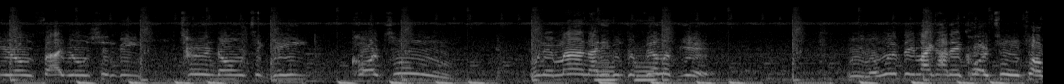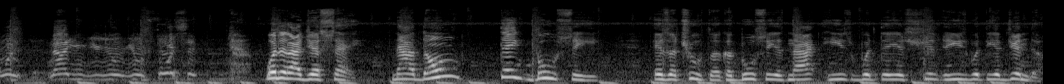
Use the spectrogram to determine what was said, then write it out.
year olds, five year olds shouldn't be turned on to gay cartoons when their mind not even mm-hmm. developed yet. You know, what if they like how that cartoon talk? What, now you you you you force it. What did I just say? Now, don't think Boosie is a truther, because Boosie is not. He's with the he's with the agenda.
